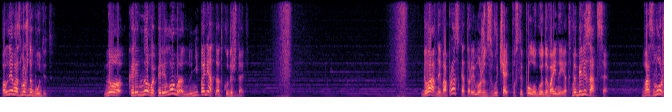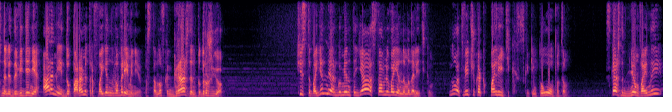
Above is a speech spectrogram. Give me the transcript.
вполне возможно будет. Но коренного перелома, ну непонятно откуда ждать. Главный вопрос, который может звучать после полугода войны, это мобилизация. Возможно ли доведение армии до параметров военного времени, постановка граждан под ружье? Чисто военные аргументы я оставлю военным аналитикам. Ну, отвечу как политик с каким-то опытом. С каждым днем войны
